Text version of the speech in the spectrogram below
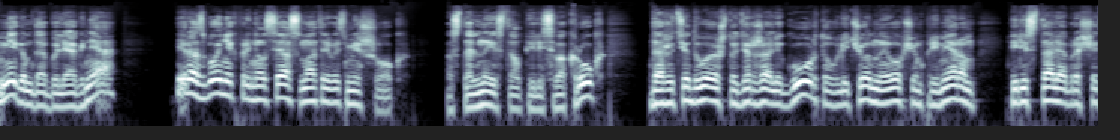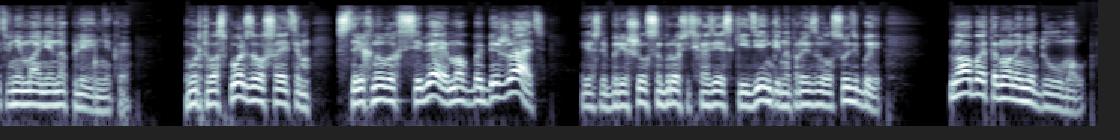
Мигом добыли огня, и разбойник принялся осматривать мешок. Остальные столпились вокруг, даже те двое, что держали гурт, увлеченные общим примером, перестали обращать внимание на пленника. Гурт воспользовался этим, стряхнул их с себя и мог бы бежать, если бы решился бросить хозяйские деньги на произвол судьбы. Но об этом он и не думал —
